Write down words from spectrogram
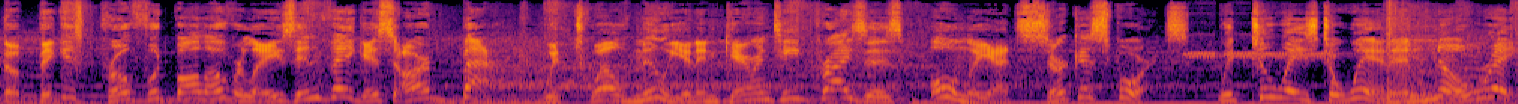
The biggest pro football overlays in Vegas are back with 12 million in guaranteed prizes only at Circa Sports with two ways to win and no rake.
